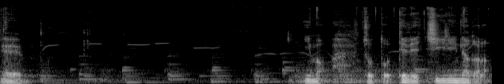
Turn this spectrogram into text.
ええ今、ちょっと手でちぎりながら、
